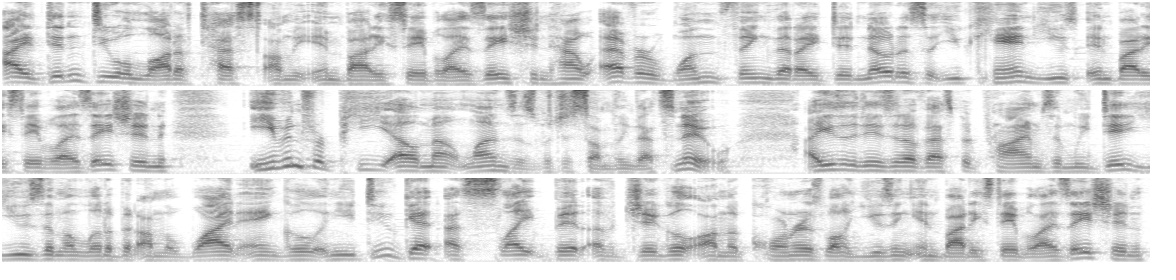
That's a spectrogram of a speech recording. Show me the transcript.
I didn't do a lot of tests on the in-body stabilization. However, one thing that I did notice that you can use in-body stabilization even for PL mount lenses, which is something that's new. I use the Digital Vespid Primes and we did use them a little bit on the wide angle and you do get a slight bit of jiggle on the corners while using in-body stabilization.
